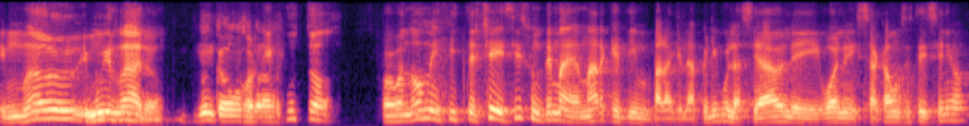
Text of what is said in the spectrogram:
Y muy, y muy raro. Nunca vamos a parar. justo, porque cuando vos me dijiste, che, si es un tema de marketing para que la película se hable y bueno, y sacamos este diseño,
